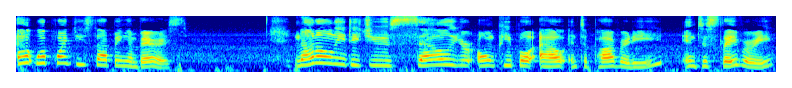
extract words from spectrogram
At what point do you stop being embarrassed? Not only did you sell your own people out into poverty, into slavery,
